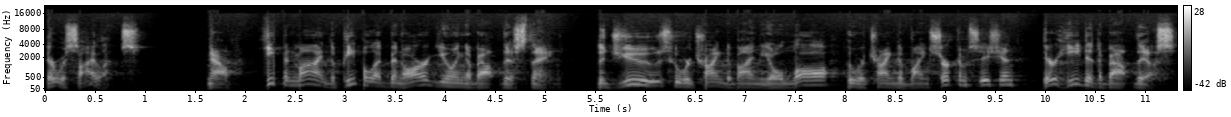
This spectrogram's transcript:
there was silence. Now, keep in mind, the people have been arguing about this thing. The Jews who were trying to bind the old law, who were trying to bind circumcision, they're heated about this.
